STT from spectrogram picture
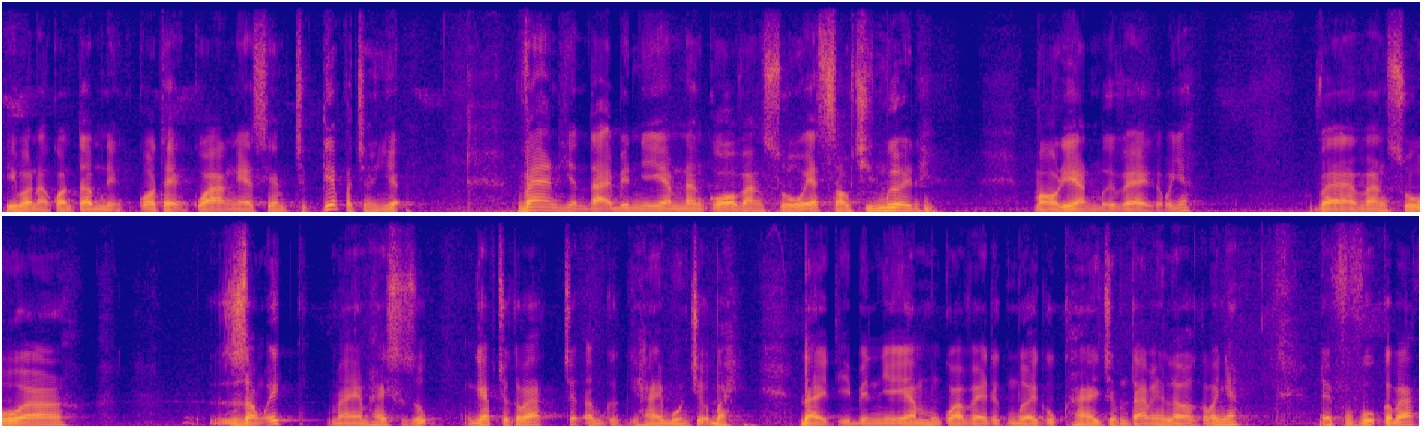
Thì bác nào quan tâm để có thể qua nghe xem trực tiếp và trải nghiệm. Van thì hiện tại bên nhà em đang có vang số S690 này. Màu đen mới về các bác nhé. Và vang số uh, dòng X mà em hay sử dụng, ghép cho các bác, chất âm cực kỳ hay 4 triệu 7 đẩy thì bên nhà em hôm qua về được 10 cục 2.8L các bác nhé. Để phục vụ các bác,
